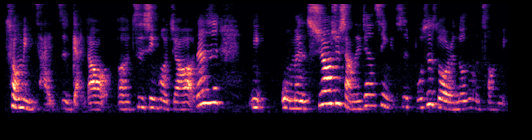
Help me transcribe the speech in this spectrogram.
聪明才智感到呃自信或骄傲，但是你我们需要去想的一件事情是不是所有人都这么聪明？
